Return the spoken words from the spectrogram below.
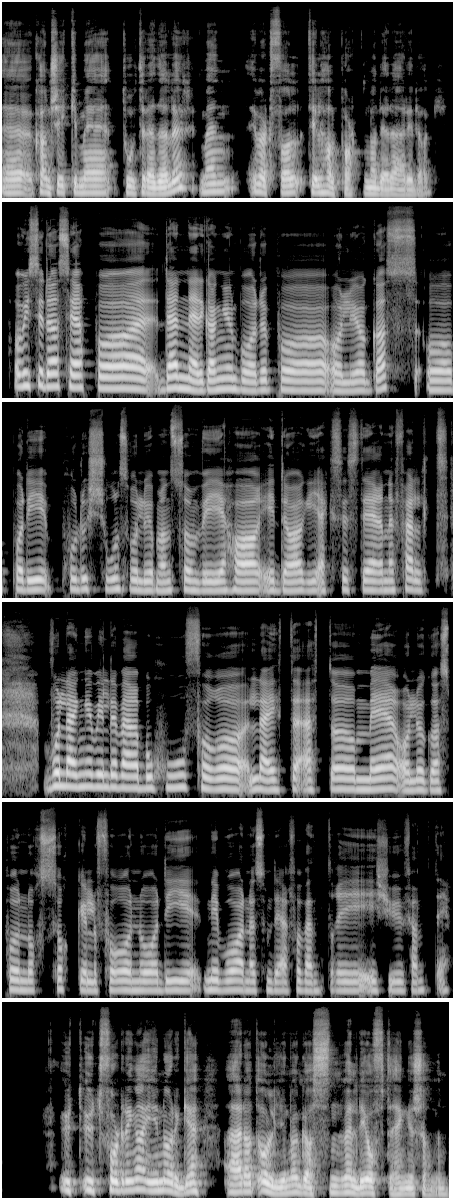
Eh, kanskje ikke med to tredeler, men i hvert fall til halvparten av det det er i dag. Og hvis vi da ser på den nedgangen både på olje og gass, og på de produksjonsvolumene som vi har i dag i eksisterende felt, hvor lenge vil det være behov for å leite etter mer olje og gass på norsk sokkel for å nå de nivåene som dere forventer i, i 2050? Ut, Utfordringa i Norge er at oljen og gassen veldig ofte henger sammen.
